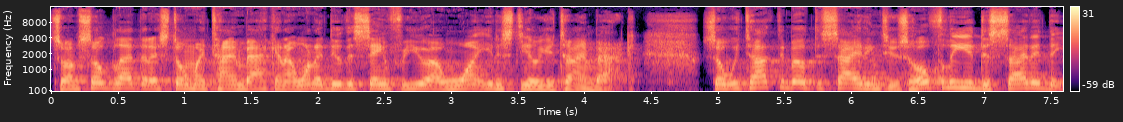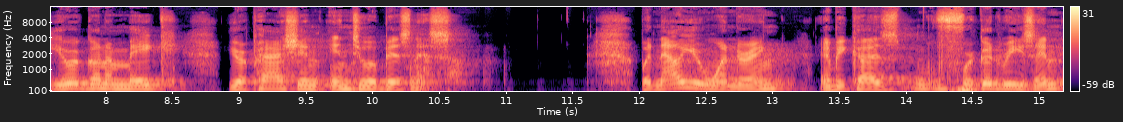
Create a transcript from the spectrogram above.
So I'm so glad that I stole my time back, and I want to do the same for you. I want you to steal your time back. So we talked about deciding to. So hopefully you decided that you're going to make your passion into a business. But now you're wondering, and because for good reason,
